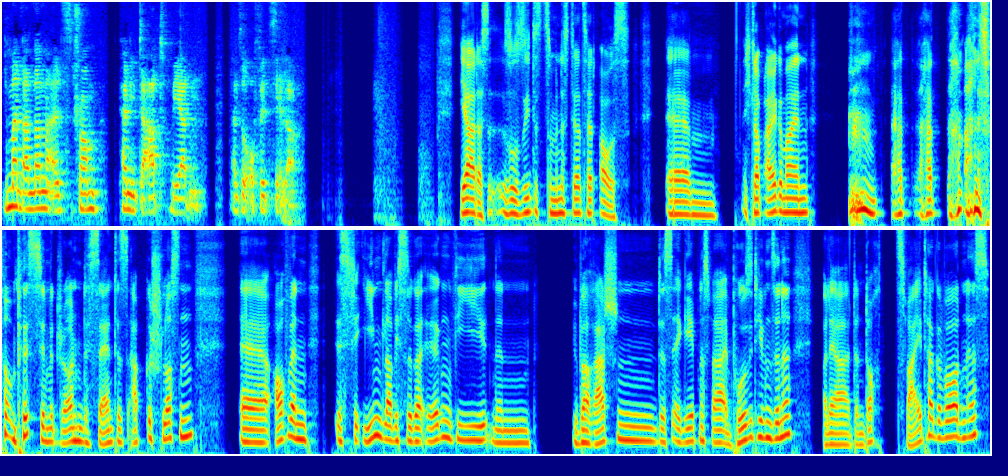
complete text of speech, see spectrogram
jemand anderen als Trump-Kandidat werden. Also offizieller. Ja, das, so sieht es zumindest derzeit aus. Ähm, ich glaube allgemein hat, hat, haben alle so ein bisschen mit Ron DeSantis abgeschlossen. Äh, auch wenn es für ihn, glaube ich, sogar irgendwie ein überraschendes Ergebnis war im positiven Sinne, weil er dann doch Zweiter geworden ist.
